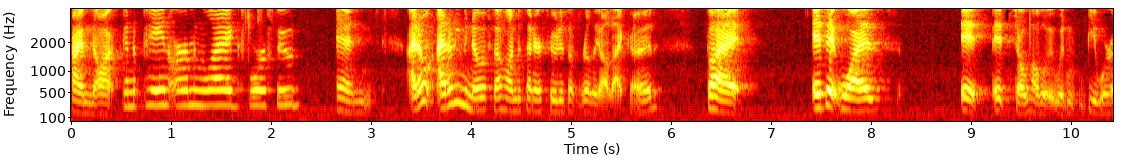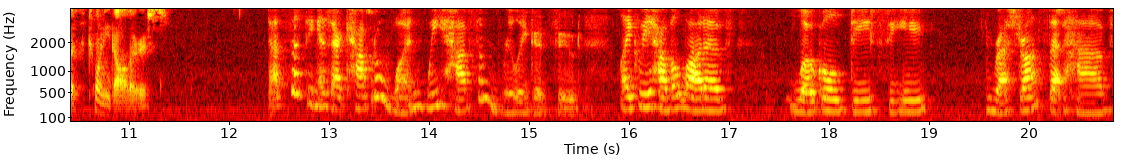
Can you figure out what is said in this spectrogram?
I'm not gonna pay an arm and leg for food, and I don't I don't even know if the Honda Center food is really all that good. But if it was, it it still probably wouldn't be worth twenty dollars. That's the thing is at Capital One we have some really good food. Like we have a lot of local DC restaurants that have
